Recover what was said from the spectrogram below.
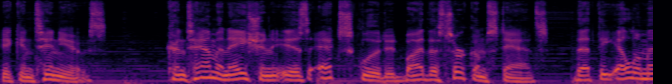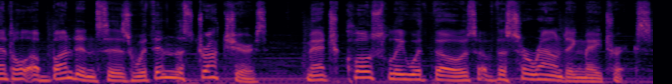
It continues, Contamination is excluded by the circumstance that the elemental abundances within the structures match closely with those of the surrounding matrix.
